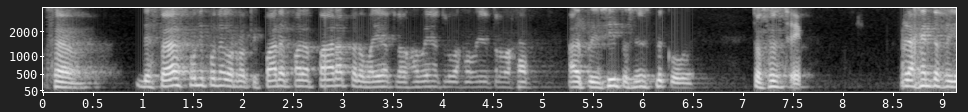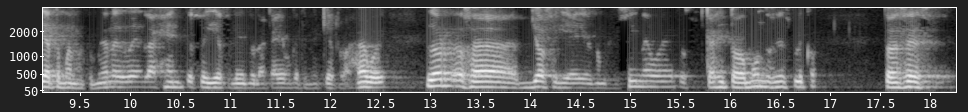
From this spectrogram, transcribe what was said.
O sea, de estar pone y pone gorro, que para, para, para, pero vayan a trabajar, vayan a trabajar, vayan a trabajar. Al principio, ¿sí me explico, güey? Entonces, Sí. la gente seguía tomando camiones, güey. La gente seguía saliendo a la calle porque tenía que ir a trabajar, güey. O sea, yo seguía yendo a una oficina, güey. Pues casi todo el mundo, ¿sí me explico? Entonces,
